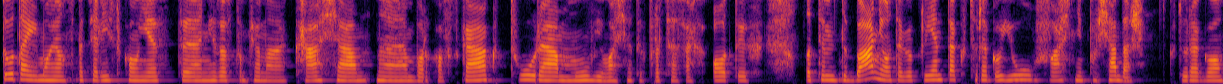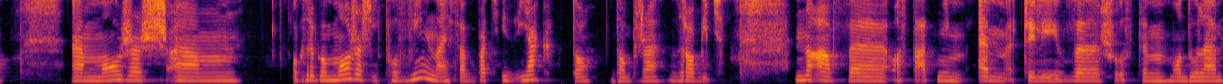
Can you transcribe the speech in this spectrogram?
Tutaj moją specjalistką jest e, niezastąpiona Kasia Borkowska, która mówi właśnie o tych procesach, o, tych, o tym dbaniu o tego klienta, którego już właśnie posiadasz, którego możesz, o którego możesz i powinnaś zadbać i jak to dobrze zrobić. No a w ostatnim M, czyli w szóstym module,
